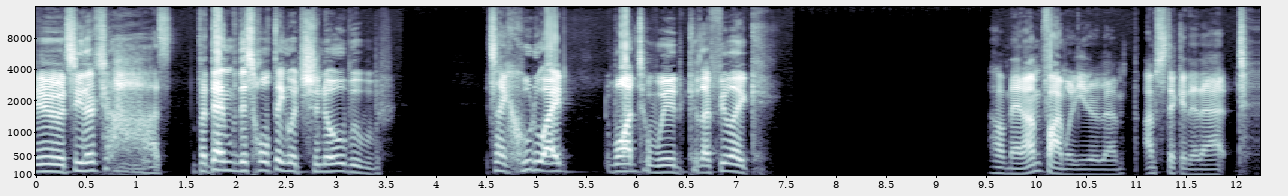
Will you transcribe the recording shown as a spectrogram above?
Dude, see, they're ah, but then this whole thing with Shinobu, it's like, who do I want to win because I feel like, oh man, I'm fine with either of them. I'm sticking to that.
